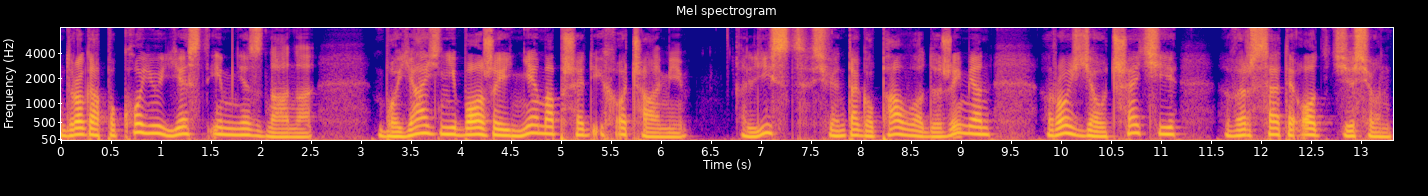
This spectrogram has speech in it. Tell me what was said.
Droga pokoju jest im nieznana. Bojaźni Bożej nie ma przed ich oczami. List świętego Pawła do Rzymian rozdział trzeci, wersety od 10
